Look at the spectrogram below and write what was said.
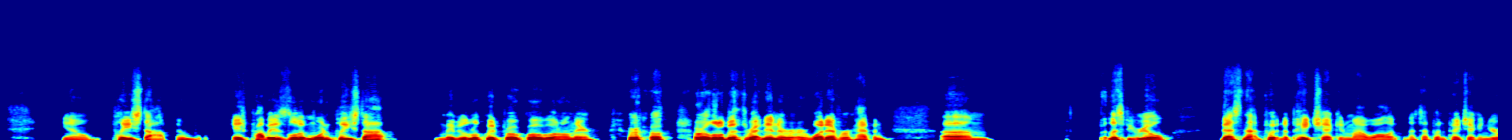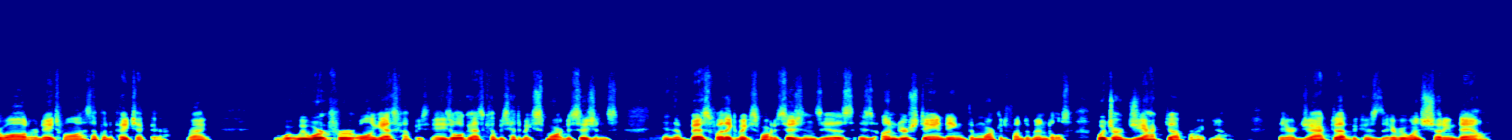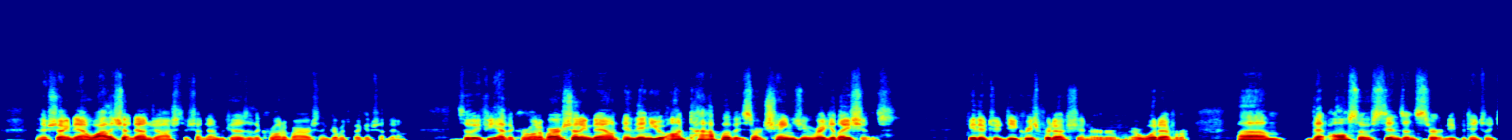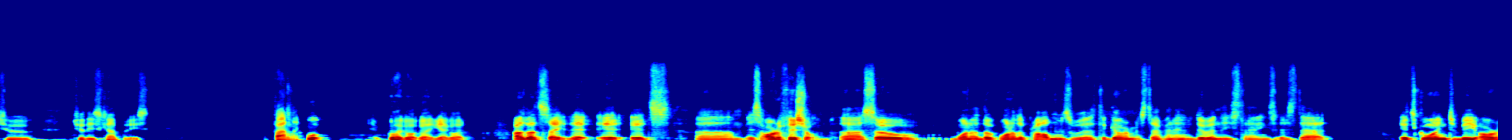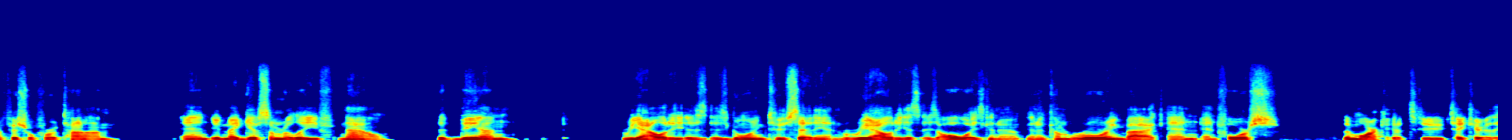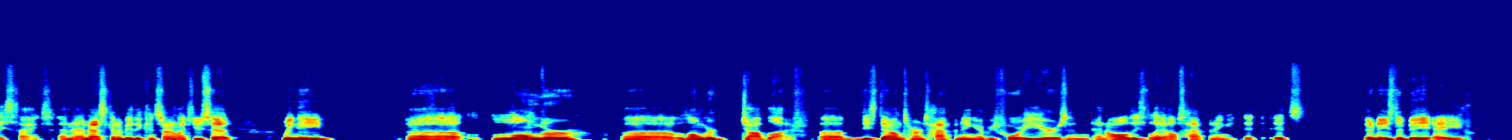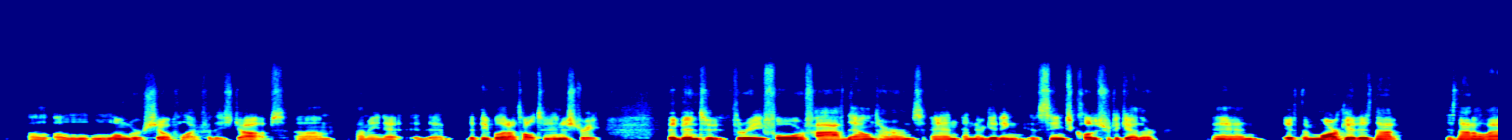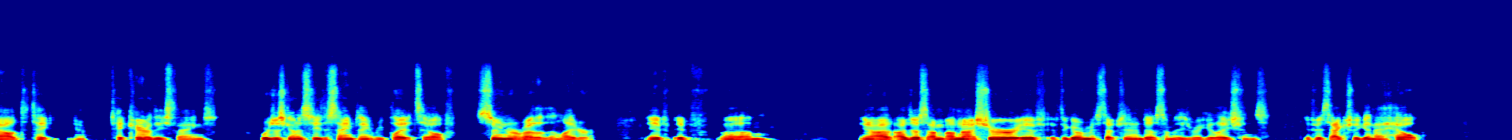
you know, please stop." And it's probably a little bit more than "please stop." Maybe a little quid pro quo going on there, or a little bit threatening or, or whatever happened. Um, but let's be real. That's not putting a paycheck in my wallet. That's not putting a paycheck in your wallet or Nate's wallet. That's not putting a paycheck there, right? We work for oil and gas companies, and these oil and gas companies had to make smart decisions. And the best way they can make smart decisions is is understanding the market fundamentals, which are jacked up right now. They are jacked up because everyone's shutting down. and they're shutting down. Why are they shutting down, Josh? They're shutting down because of the coronavirus and the government's making them shut down. So if you have the coronavirus shutting down, and then you on top of it start changing regulations, either to decrease production or or whatever, um, that also sends uncertainty potentially to to these companies. Finally, Well, go ahead, go ahead, go ahead. Yeah, go ahead. I was about to say that it, it's um, it's artificial. Uh, so one of the one of the problems with the government stepping in and doing these things is that it's going to be artificial for a time, and it may give some relief now, but then reality is is going to set in. Reality is is always gonna gonna come roaring back and and force the market to take care of these things, and and that's going to be the concern. Like you said, we need uh, longer uh, longer job life. Uh, these downturns happening every four years, and and all these layoffs happening. It, it's there needs to be a, a a longer shelf life for these jobs. Um, I mean, it, it, the people that I talk to in industry, they've been to three, four, five downturns, and and they're getting it seems closer together. And if the market is not is not allowed to take you know take care of these things, we're just going to see the same thing replay itself sooner rather than later. If if um, you know, I, I just I'm I'm not sure if if the government steps in and does some of these regulations, if it's actually going to help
